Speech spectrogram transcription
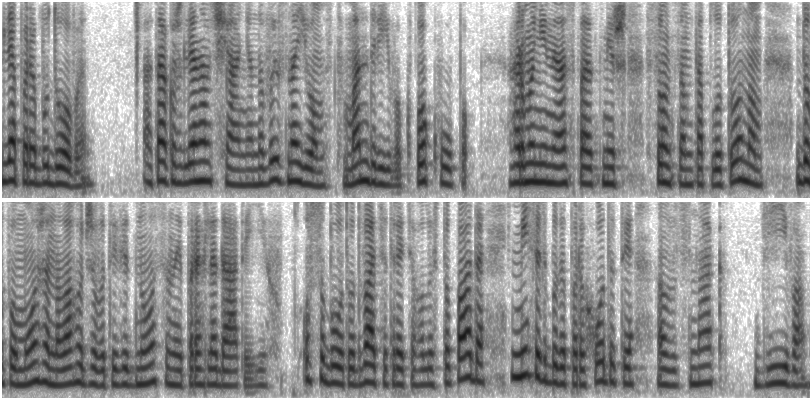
для перебудови, а також для навчання, нових знайомств, мандрівок, покупок. Гармонійний аспект між сонцем та Плутоном допоможе налагоджувати відносини і переглядати їх. У суботу, 23 листопада, місяць буде переходити в знак Діва.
